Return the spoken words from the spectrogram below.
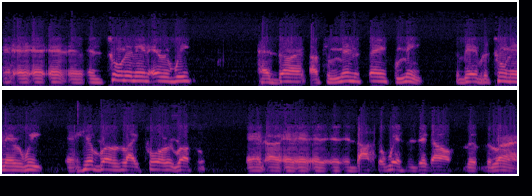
And, and, and, and tuning in every week has done a tremendous thing for me to be able to tune in every week and hear brothers like Tory Russell and uh, and, and, and Dr. West as they got off the, the line.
